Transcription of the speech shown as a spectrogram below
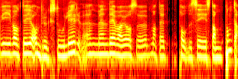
vi valgte ombruksstoler, men- men det var jo også måte et policy-standpunkt. da.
